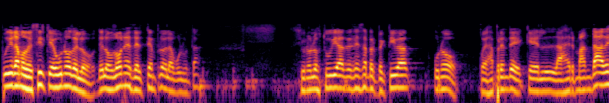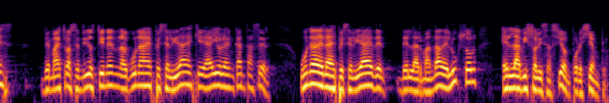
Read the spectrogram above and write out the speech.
Pudiéramos decir que es uno de los, de los dones del templo de la voluntad. Si uno lo estudia desde esa perspectiva, uno pues aprende que las hermandades de maestros ascendidos tienen algunas especialidades que a ellos les encanta hacer. Una de las especialidades de, de la hermandad de Luxor es la visualización, por ejemplo.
